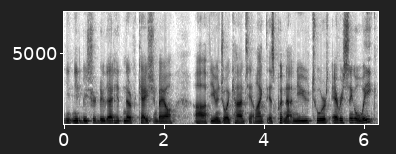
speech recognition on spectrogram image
you need to be sure to do that. Hit the notification bell uh, if you enjoy content like this. Putting out new tours every single week.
